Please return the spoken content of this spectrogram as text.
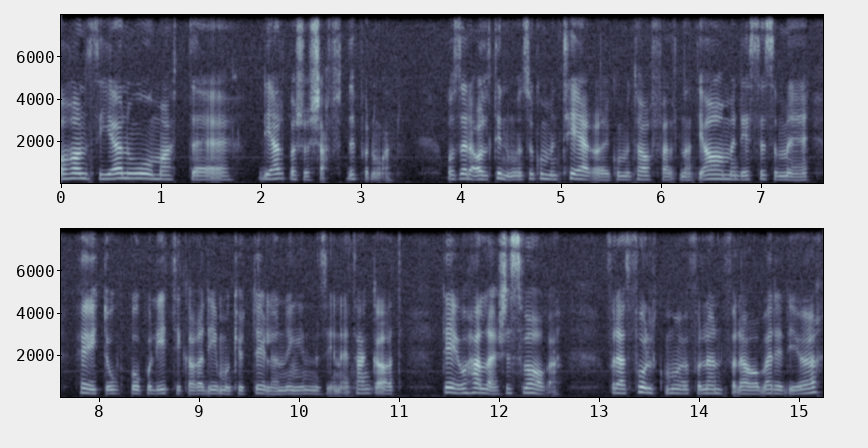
Og han sier noe om at eh, det hjelper ikke å kjefte på noen. Og så er det alltid noen som kommenterer i kommentarfeltene at ja, men disse som er høyt oppe og politikere, de må kutte i lønningene sine. Jeg tenker at det er jo heller ikke svaret. For folk må jo få lønn for det arbeidet de gjør.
